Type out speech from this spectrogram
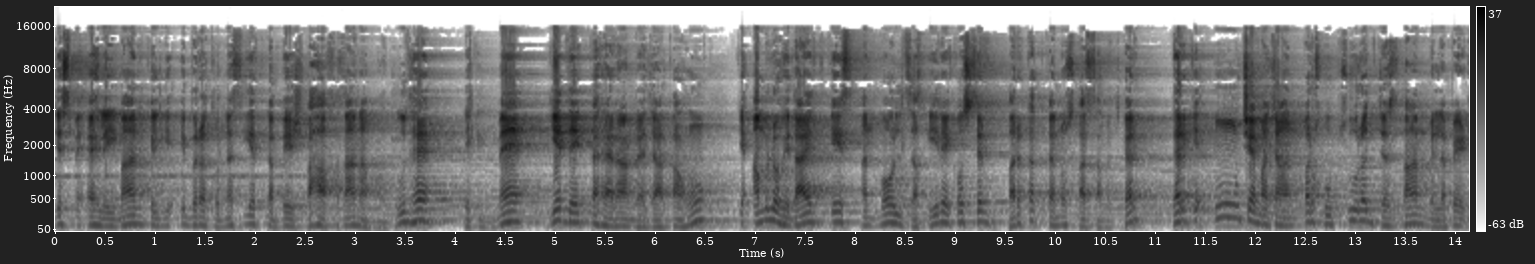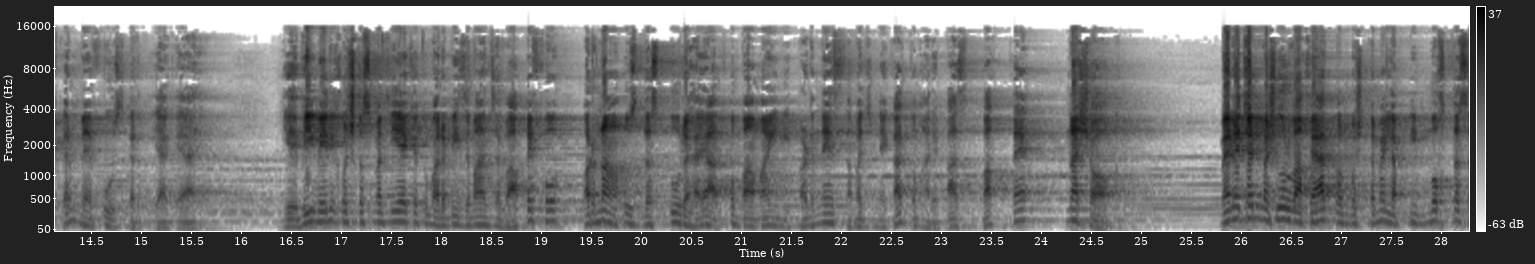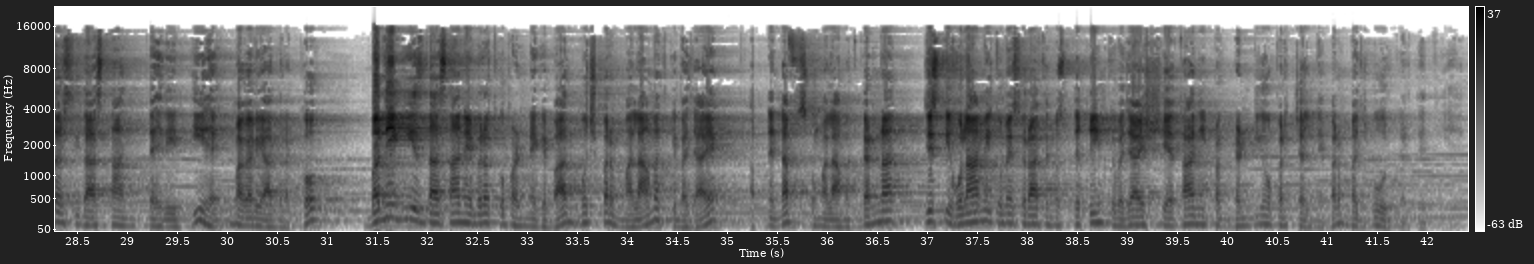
जिसमें अहले ईमान के लिए इबरत और नसीहत का बेशबहा खजाना मौजूद है, लेकिन मैं ये देखकर हैरान रह जाता हूँ कि अमलो हिदायत के इस अनमोल जखीरे को सिर्फ़ बरकत का नुस्खा समझकर घर के ऊँचे मचान पर खूबसूरत जजदान में लपेट कर महफूज कर दिया गया है। यह भी मेरी खुशकस्मती है कि तुम अरबी जबान से वाकिफ हो और ना उस दस्तूर हयात को बामायनी पढ़ने, समझने का तुम्हारे पास वक्त है, न शौक। मैंने चंद मशहूर वाकयात पर मुश्तमिल अपनी मुख्तसर सी दास्तान तहरीर की है, मगर याद रखो बदी की इस दास्तान इबरत को पढ़ने के बाद मुझ पर मलामत के बजाय अपने नफ्स को मलामत करना, जिसकी गुलामी तुम्हें सुरात मुस्तकीम के बजाय शैतानी पगडंडियों पर चलने पर मजबूर कर देती है।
